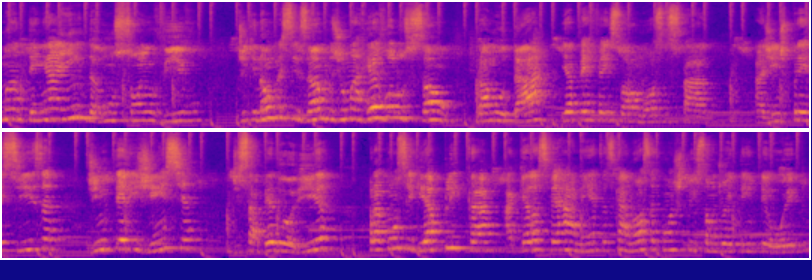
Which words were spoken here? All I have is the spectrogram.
mantém ainda um sonho vivo de que não precisamos de uma revolução para mudar e aperfeiçoar o nosso Estado. A gente precisa de inteligência, de sabedoria para conseguir aplicar aquelas ferramentas que a nossa Constituição de 88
